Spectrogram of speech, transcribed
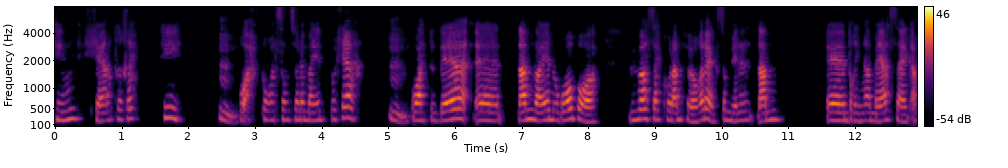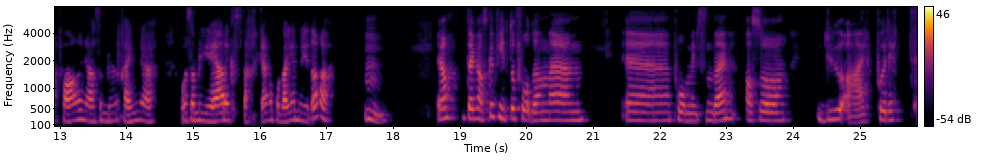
ting skjer til rett tid, Mm. og akkurat sånn som det er ment å skje. Mm. Og at det, eh, den veien du går på, uansett hvor den fører deg, så vil den eh, bringe med seg erfaringer som du trenger, og som gjør deg sterkere på veien videre. Mm. Ja, det er ganske fint å få den eh, eh, påminnelsen der. Altså, du er på rett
